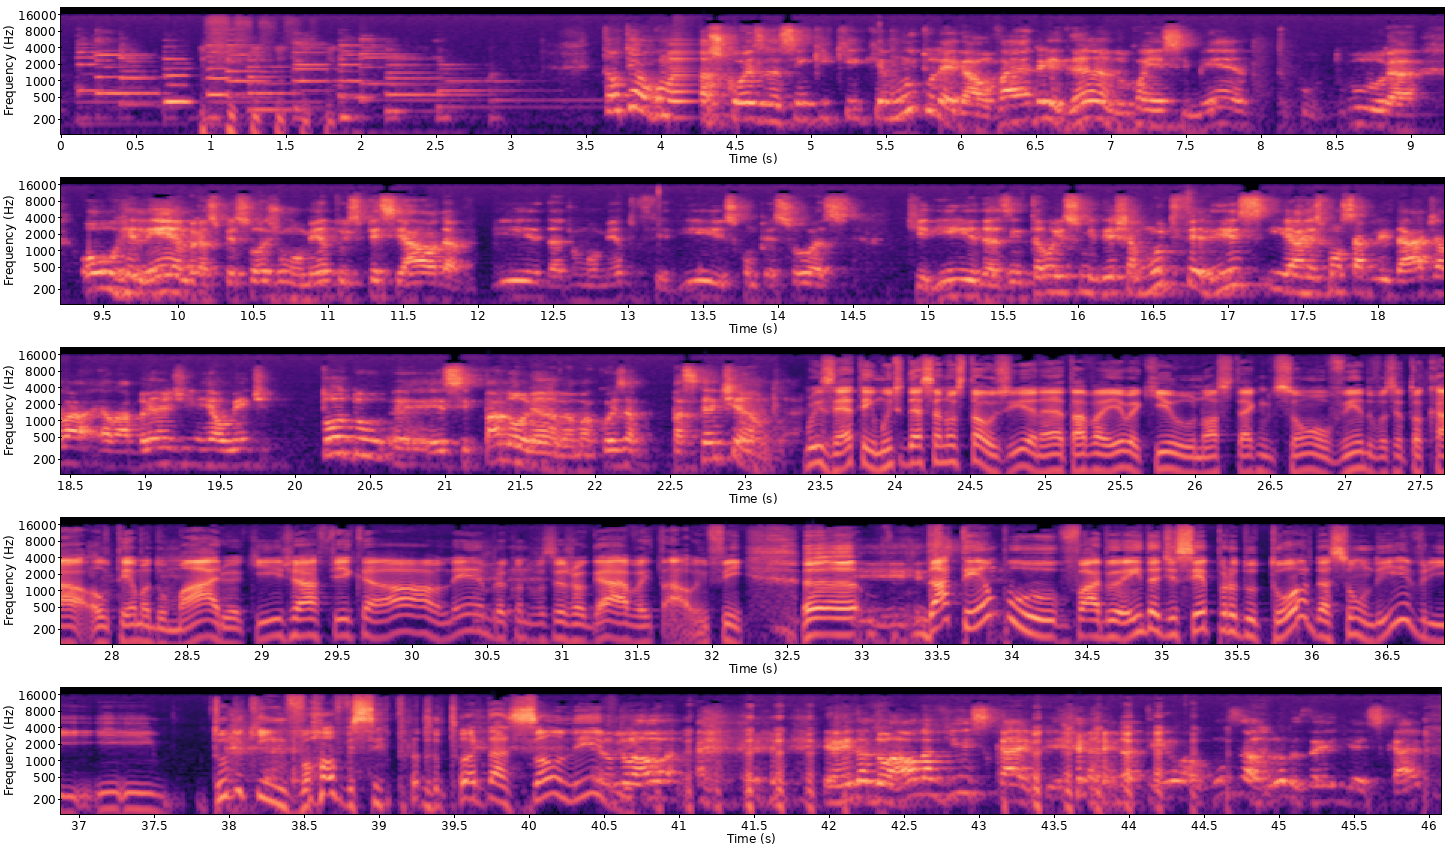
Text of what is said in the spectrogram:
então tem algumas coisas assim que, que, que, é muito legal, vai agregando conhecimento, cultura, ou relembra as pessoas de um momento especial da vida, de um momento feliz, com pessoas queridas. Então isso me deixa muito feliz e a responsabilidade ela, ela abrange realmente todo eh, esse panorama, é uma coisa bastante ampla. Pois é, tem muito dessa nostalgia, né? Tava eu aqui, o nosso técnico de som, ouvindo você tocar o tema do Mario aqui, já fica, ah, oh, lembra quando você jogava e tal, enfim. Uh, dá tempo, Fábio, ainda de ser produtor da Som Livre e, e tudo que envolve ser produtor da Som Livre? Eu, aula, eu ainda dou aula via Skype, eu ainda tenho alguns alunos aí via Skype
